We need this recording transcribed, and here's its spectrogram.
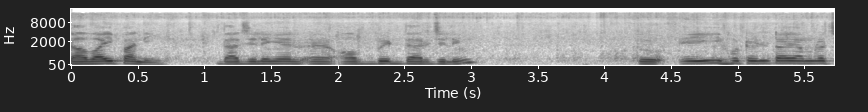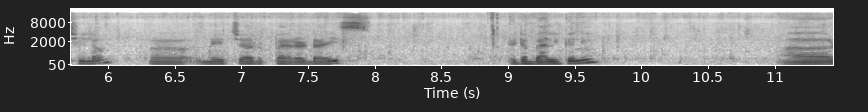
দাবাই পানি। দার্জিলিংয়ের অফবিট দার্জিলিং। তো এই হোটেলটায় আমরা ছিলাম নেচার প্যারাডাইস এটা ব্যালকনি আর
